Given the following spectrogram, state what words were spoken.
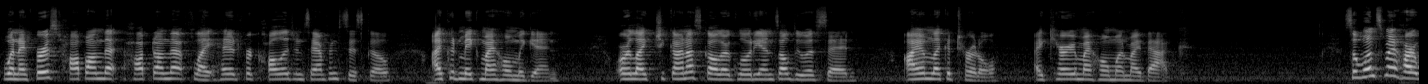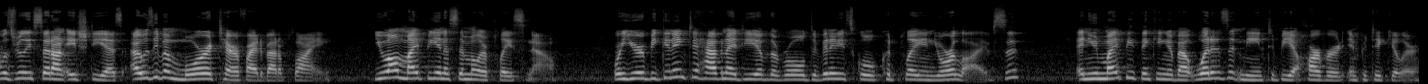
when I first hop on that, hopped on that flight headed for college in San Francisco, I could make my home again. Or like Chicana scholar Gloria Anzaldúa said, I am like a turtle. I carry my home on my back. So once my heart was really set on HDS, I was even more terrified about applying. You all might be in a similar place now, where you're beginning to have an idea of the role Divinity School could play in your lives, and you might be thinking about what does it mean to be at Harvard in particular.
